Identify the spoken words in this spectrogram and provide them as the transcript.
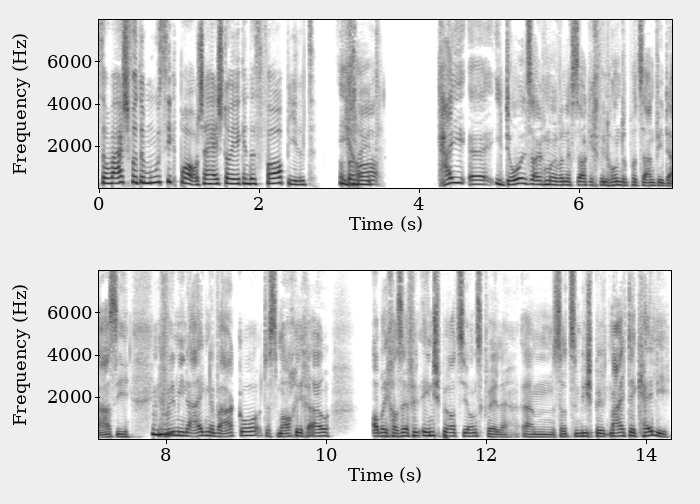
so weißt du von der Musikbranche, hast du da irgendein Vorbild? Ich Oder habe nicht? Kein äh, Idol, sag ich mal, wenn ich sage, ich will 100% wie der sein. Ich Mhm. will meinen eigenen Weg gehen, das mache ich auch. Aber ich habe sehr viele Inspirationsquellen. Ähm, so zum Beispiel Maite Kelly,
